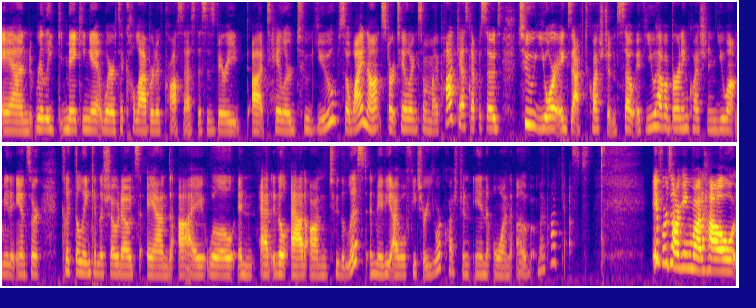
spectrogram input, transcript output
and really making it where it's a collaborative process. This is very uh, tailored to you. So why not start tailoring some of my podcast episodes to your exact question? So if you have a burning question you want me to answer, click the link in the show notes and I will and add it'll add on to the list and maybe I will feature your question in one of my podcasts if we're talking about how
